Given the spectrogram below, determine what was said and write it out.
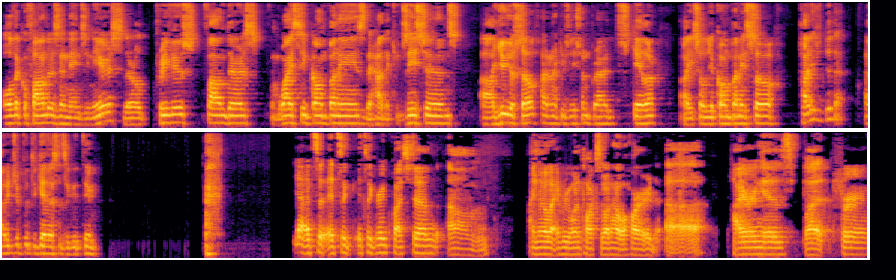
all the co-founders and the engineers, they're all previous founders from YC companies. They had acquisitions. Uh, you yourself had an acquisition prior to Scalar. Uh, you sold your company. So how did you do that? How did you put together such a good team? yeah, it's a it's a it's a great question. Um, I know everyone talks about how hard uh, hiring is, but for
